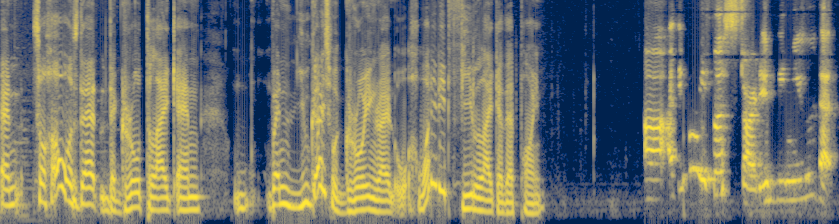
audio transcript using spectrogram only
And so how was that the growth like? And when you guys were growing right what did it feel like at that point? Uh, I think when we first started, we knew that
